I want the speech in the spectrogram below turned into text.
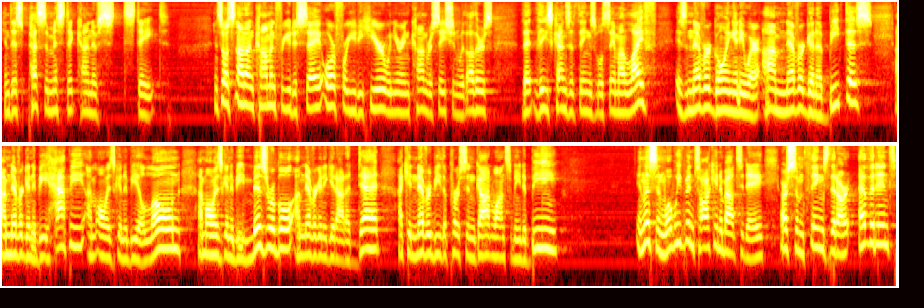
in this pessimistic kind of state. And so it's not uncommon for you to say or for you to hear when you're in conversation with others that these kinds of things will say, My life is never going anywhere. I'm never going to beat this. I'm never going to be happy. I'm always going to be alone. I'm always going to be miserable. I'm never going to get out of debt. I can never be the person God wants me to be. And listen, what we've been talking about today are some things that are evident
